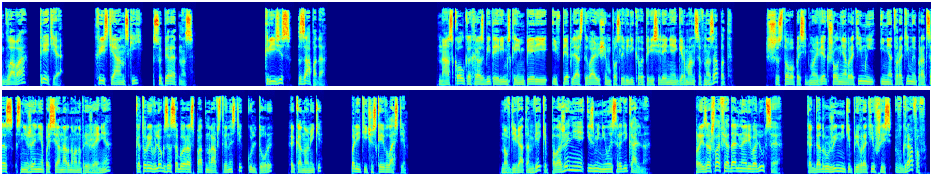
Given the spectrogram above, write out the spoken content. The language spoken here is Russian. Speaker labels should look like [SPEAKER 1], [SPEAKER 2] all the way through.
[SPEAKER 1] Глава 3. Христианский суперэтнос. Кризис Запада. На осколках разбитой Римской империи и в пепле, остывающем после великого переселения германцев на запад, с VI по VII век шел необратимый и неотвратимый процесс снижения пассионарного напряжения, который влек за собой распад нравственности, культуры, экономики, политической власти. Но в IX веке положение изменилось радикально. Произошла феодальная революция, когда дружинники, превратившись в графов,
